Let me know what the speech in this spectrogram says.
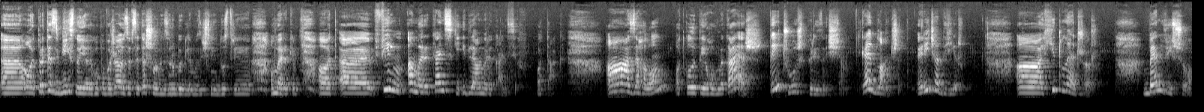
Е, от, проте, звісно, я його поважаю за все те, що він зробив для музичної індустрії Америки. От, е, фільм американський і для американців. Отак. А загалом, от коли ти його вмикаєш, ти чуєш прізвище. Кейт Бланшет, Річард Гір, а, Хіт Леджер, Бен Вішо,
